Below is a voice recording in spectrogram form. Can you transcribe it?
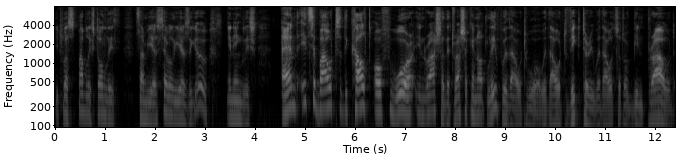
it was published only some years, several years ago in English, and it's about the cult of war in Russia. That Russia cannot live without war, without victory, without sort of being proud.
